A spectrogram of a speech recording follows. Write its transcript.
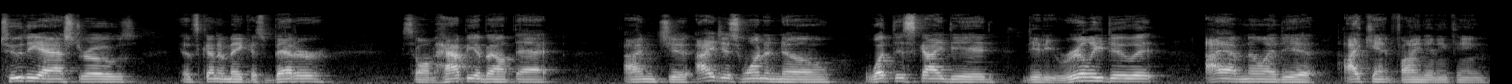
to the Astros. It's going to make us better. So I'm happy about that. I'm just I just want to know what this guy did. Did he really do it? I have no idea. I can't find anything.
